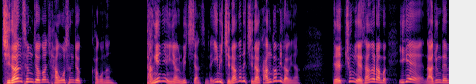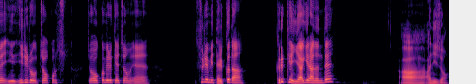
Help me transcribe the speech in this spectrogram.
지난 성적은 향후 성적하고는 당연히 영향을 미치지 않습니다. 이미 지난 거는 지나간 겁니다. 그냥 대충 예상을 한번 이게 나중 되면 1위로 조금 수, 조금 이렇게 좀 예, 수렴이 될 거다. 그렇게 이야기를 하는데 아 아니죠.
